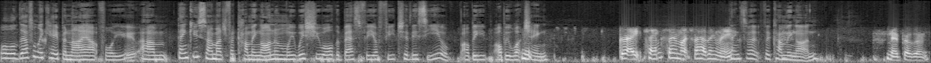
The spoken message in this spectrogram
Well, we'll definitely keep an eye out for you. Um, thank you so much for coming on, and we wish you all the best for your future this year. I'll be I'll be watching. great. Thanks so much for having me. Thanks for, for coming on. No problems.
